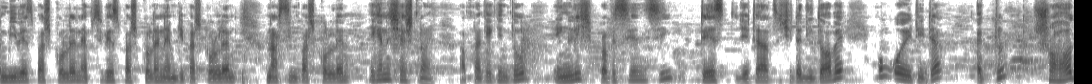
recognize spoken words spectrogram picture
এমবিবিএস পাস করলেন এফসিবিএস পাস করলেন এমডি পাস করলেন নার্সিং পাস করলেন, এখানে শেষ নয়। আপনাকে কিন্তু ইংলিশ প্রফিসিয়েন্সি টেস্ট যেটা আছে সেটা দিতে হবে এবং ওইটিটা একটু সহজ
